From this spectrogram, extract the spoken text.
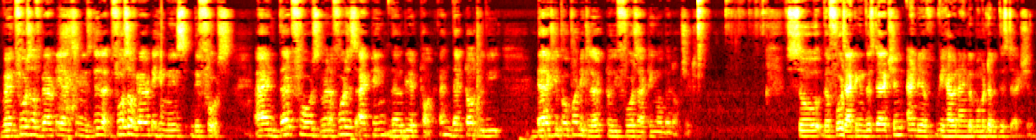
When force of gravity acting is this, force of gravity means the force, and that force, when a force is acting, there will be a torque, and that torque will be directly perpendicular to the force acting on that object. So the force acting in this direction, and we have, we have an angular momentum in this direction,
